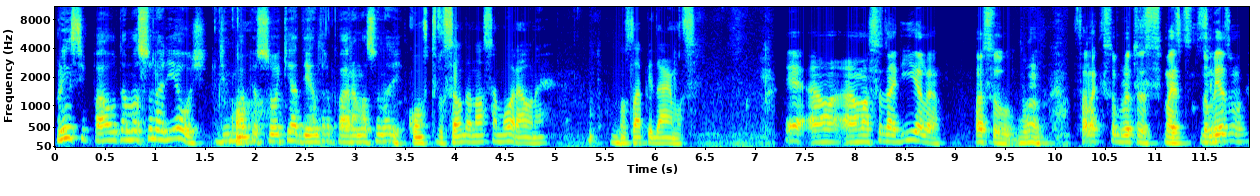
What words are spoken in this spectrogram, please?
principal da maçonaria hoje, de uma pessoa que adentra para a maçonaria. Construção da nossa moral, né? Nos lapidarmos. É, a, a maçonaria, ela. Posso bom, falar aqui sobre outras, mas no mesmo,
